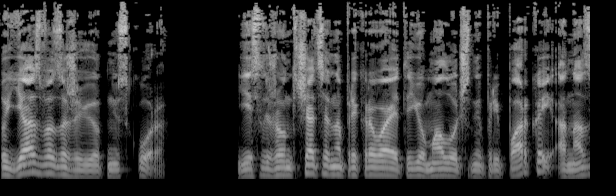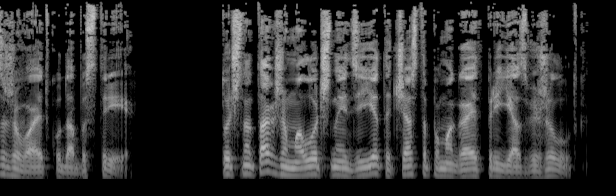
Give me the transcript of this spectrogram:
то язва заживет не скоро. Если же он тщательно прикрывает ее молочной припаркой, она заживает куда быстрее. Точно так же молочная диета часто помогает при язве желудка.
